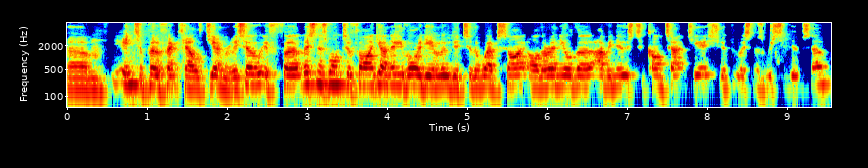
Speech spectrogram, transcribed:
um, into perfect health generally. So, if uh, listeners want to find you, I know you've already alluded to the website. Are there any other avenues to contact you? Should listeners wish to do so?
